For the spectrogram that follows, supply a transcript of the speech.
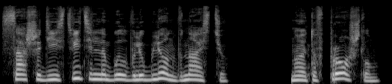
Саша действительно был влюблен в Настю, но это в прошлом.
